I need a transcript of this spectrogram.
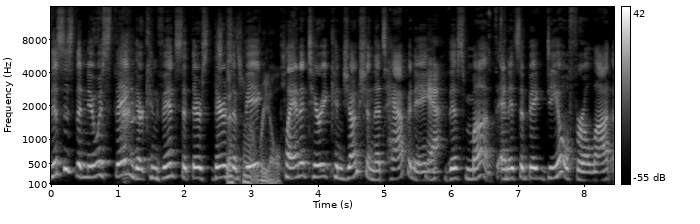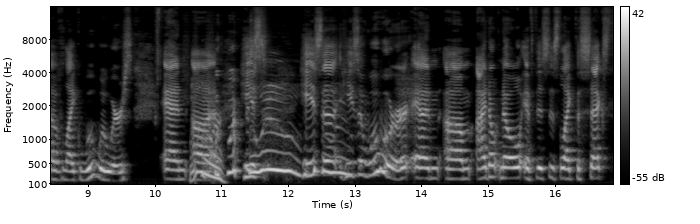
this is the newest thing. They're convinced that there's there's That's a big real. planetary conjunction that's happening Yeah. this month, and it's a big deal for a lot of like woo wooers. And uh, he's he's a he's a woo wooer, and um, I don't know if this is like the sex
